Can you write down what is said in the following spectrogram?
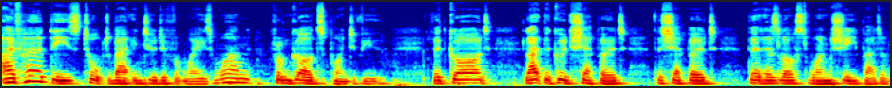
I've heard these talked about in two different ways. One, from God's point of view, that God, like the good shepherd, the shepherd that has lost one sheep out of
